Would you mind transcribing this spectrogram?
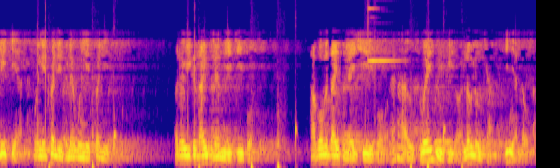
လေ့ကျင့်ရတာဝင်လေထွက်လေဆိုလဲဝင်လေထွက်လေပထဝီကတိုင်းဆိုလဲမြေကြီးပေါ့အဘောကတိုင်းဆိုလဲရှိပေါ့အဲ့ဒါကိုဆွဲယူပြီးတော့အလုံးလုံးကြပညာတော့တာ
